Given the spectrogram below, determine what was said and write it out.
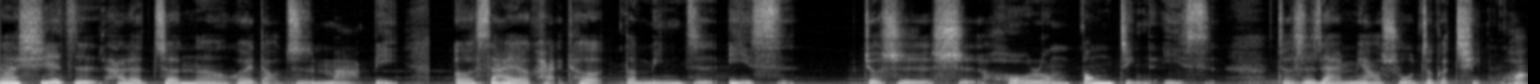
那蝎子它的针呢，会导致麻痹。而塞尔凯特的名字意思就是使喉咙绷紧的意思，则是在描述这个情况。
